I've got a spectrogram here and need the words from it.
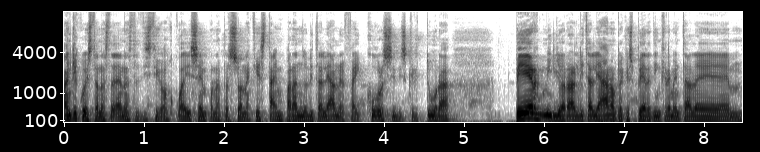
Anche questa è una, è una statistica, quasi sempre una persona che sta imparando l'italiano e fa i corsi di scrittura per migliorare l'italiano perché spera di incrementare mm,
